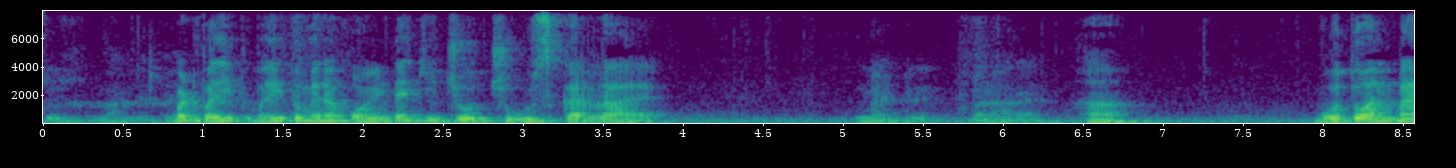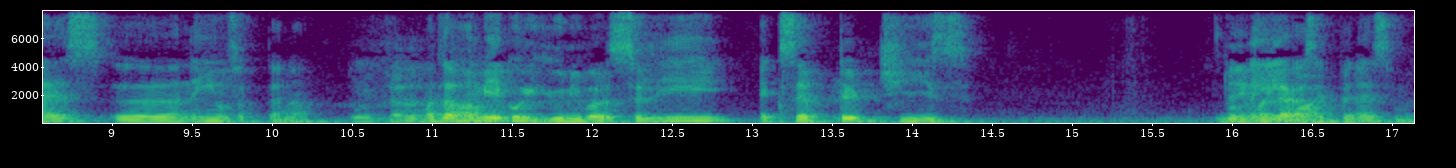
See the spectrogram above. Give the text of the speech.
चूज़ मान लेते हैं। बट वही वही तो मेरा पॉइंट है कि जो चूज़ कर रहा है। मैट्रिक बना रहा है। हाँ। वो तो अनबायस नहीं हो सकता ना। तो चलो मतलब हम ये कोई यूनिवर्सली एक्सेप्टेड चीज़ तो नहीं, लगा सकते ना इसमें।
